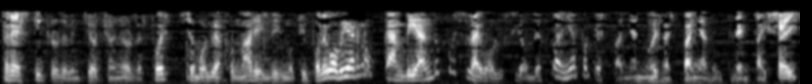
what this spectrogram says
tres ciclos de 28 años después se vuelve a formar el mismo tipo de gobierno, cambiando pues la evolución de España, porque España no es la España del 36,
